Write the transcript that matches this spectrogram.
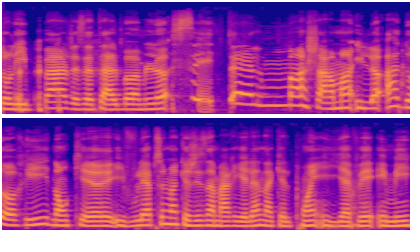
sur les pages de cet album-là. C'est tellement charmant. Il l'a adoré. Donc, euh, il voulait absolument que je dise à Marie-Hélène à quel point il avait aimé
